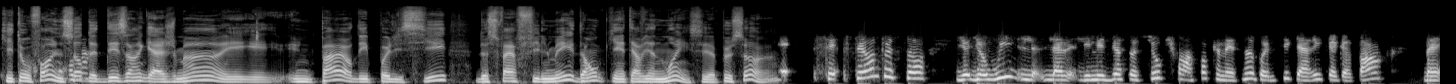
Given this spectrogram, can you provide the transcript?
Qui est au fond une sorte de désengagement et une peur des policiers de se faire filmer, donc qui interviennent moins. C'est un peu ça. hein? c'est c'est un peu ça. Il y a, il y a, oui, la- les médias sociaux qui font en sorte que maintenant un policier qui arrive quelque part, ben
